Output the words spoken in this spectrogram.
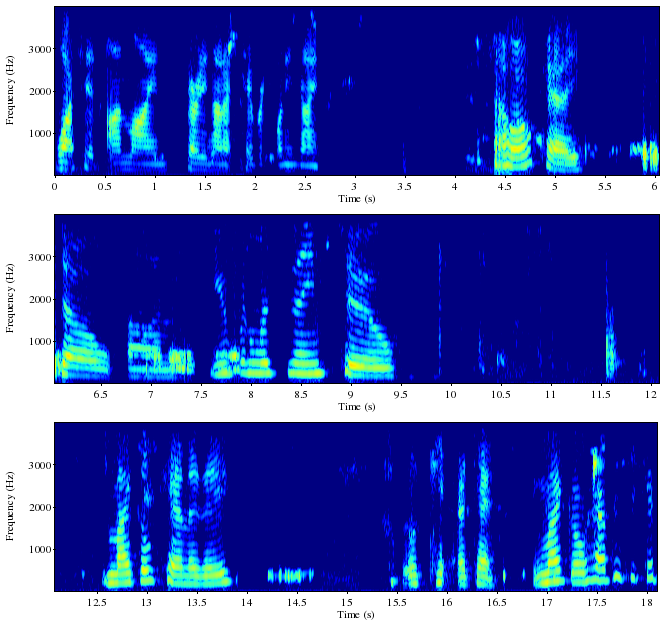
watch it online starting on October 29th. Oh, okay. So um, you've been listening to Michael Kennedy. Okay, okay. Michael, how did you get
